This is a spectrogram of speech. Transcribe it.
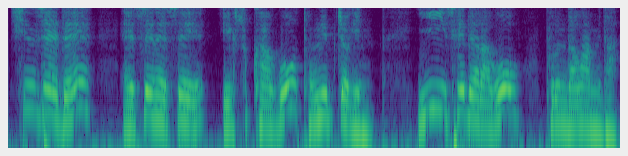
신세대 SNS에 익숙하고 독립적인 이 세대라고 부른다고 합니다.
